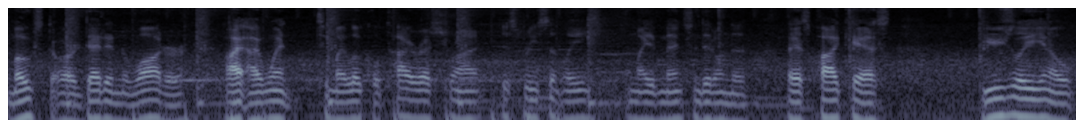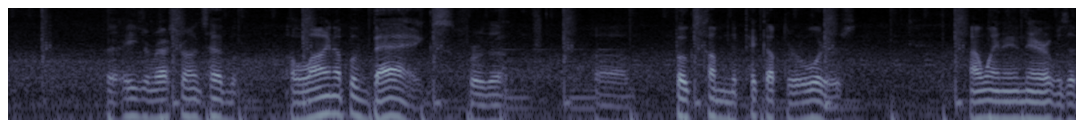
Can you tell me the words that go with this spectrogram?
most are dead in the water. I, I went to my local Thai restaurant just recently. I might have mentioned it on the last podcast. Usually, you know, the Asian restaurants have a lineup of bags for the uh, folks coming to pick up their orders. I went in there. It was a,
